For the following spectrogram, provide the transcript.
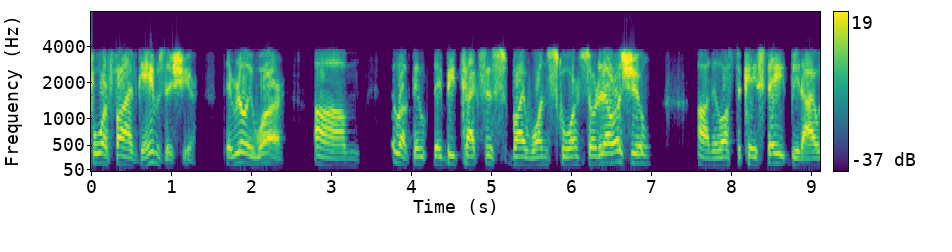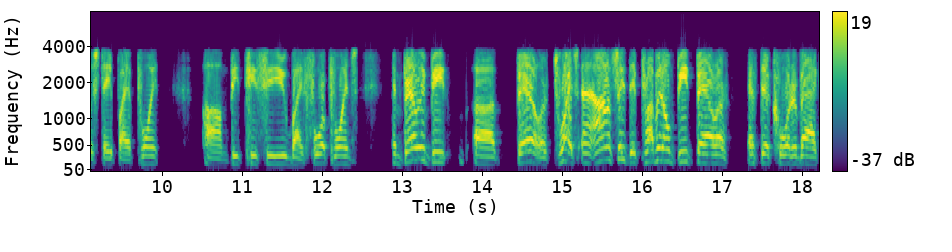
four or five games this year. They really were. Um, look, they they beat Texas by one score. So did LSU. Uh, they lost to K State, beat Iowa State by a point, um, beat TCU by four points, and barely beat uh, Baylor twice. And honestly, they probably don't beat Baylor if their quarterback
